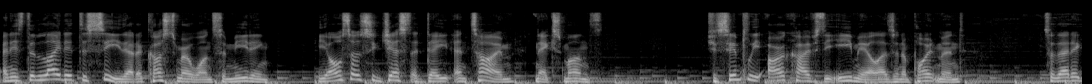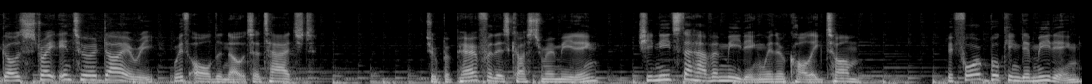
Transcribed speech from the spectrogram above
and is delighted to see that a customer wants a meeting. He also suggests a date and time next month. She simply archives the email as an appointment so that it goes straight into her diary with all the notes attached. To prepare for this customer meeting, she needs to have a meeting with her colleague Tom. Before booking the meeting,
